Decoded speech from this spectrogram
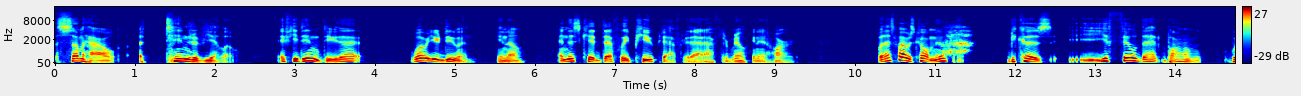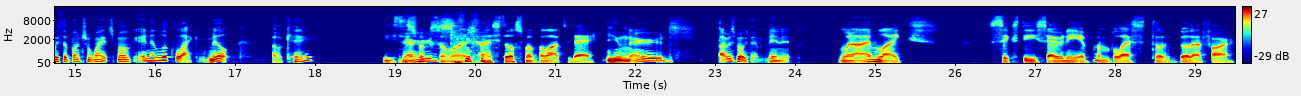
somehow a tinge of yellow if you didn't do that what were you doing you know and this kid definitely puked after that after milking it hard but that's why it was called milking because you filled that bomb with a bunch of white smoke and it looked like milk okay I used smoke so much. I still smoke a lot today. You nerds. I haven't smoked a minute. When I'm like 60, 70, if I'm blessed to go that far,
